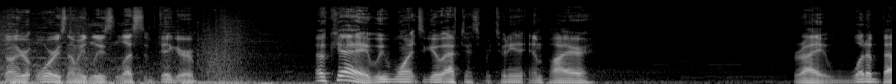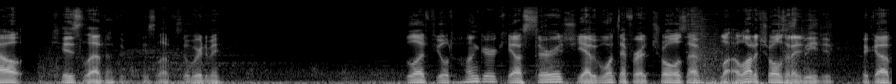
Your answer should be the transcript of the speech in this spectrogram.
Stronger ores, now we lose less vigor. Okay, we want to go after Spartanian Empire. Right, what about Kislev? Nothing for Kislev, so weird to me. Blood Fueled Hunger, Chaos Surge. Yeah, we want that for our trolls. I have a lot of trolls that I need to pick up.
